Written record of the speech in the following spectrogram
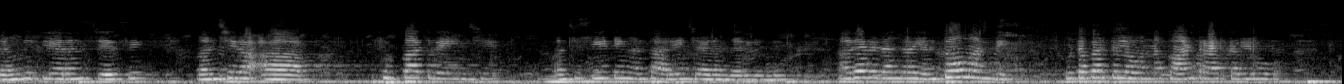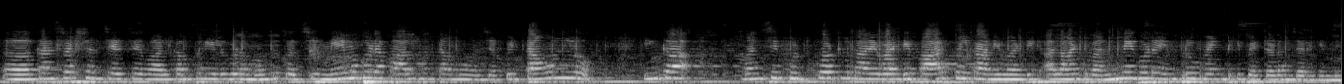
జంగిల్ క్లియరెన్స్ చేసి మంచిగా ఆ ఫుట్పాత్ వేయించి మంచి సీటింగ్ అంతా అరేంజ్ చేయడం జరిగింది. అదేవిధంగా ఎంతోమంది ఎంతో మంది పుట్టపర్తిలో ఉన్న కాంట్రాక్టర్లు కన్స్ట్రక్షన్ చేసే వాళ్ళ కంపెనీలు కూడా ముందుకు వచ్చి మేము కూడా పాల్గొంటాము అని చెప్పి టౌన్లో ఇంకా మంచి ఫుడ్ కోర్ట్లు కానివ్వండి పార్కులు కానివ్వండి అలాంటివన్నీ కూడా ఇంప్రూవ్మెంట్కి పెట్టడం జరిగింది.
